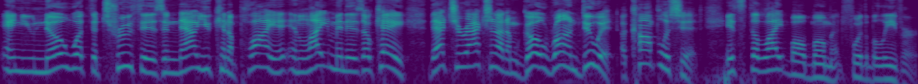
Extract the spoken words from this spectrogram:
and you know what the truth is, and now you can apply it. Enlightenment is okay, that's your action item. Go, run, do it, accomplish it. It's the light bulb moment for the believer.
